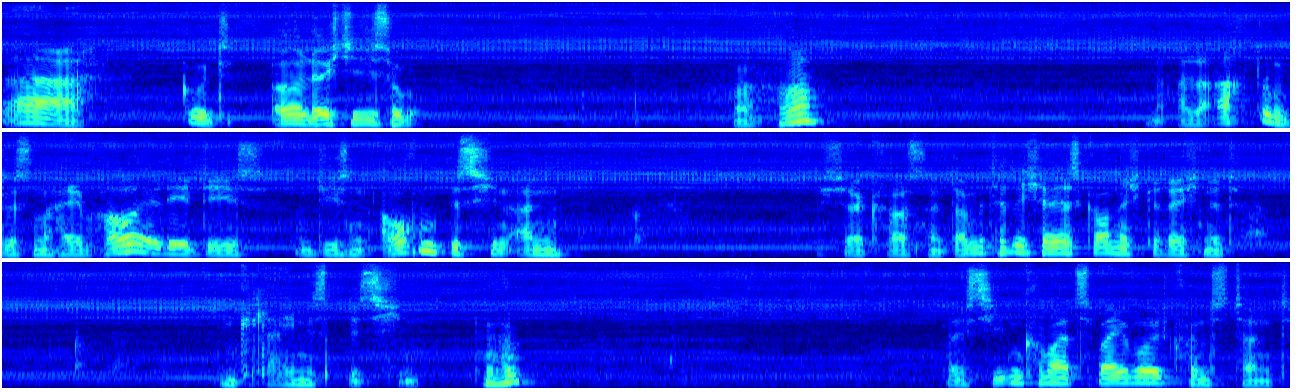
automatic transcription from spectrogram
Ah, gut. Oh, leuchtet die so. Aha. Na, alle Achtung, das sind High-Power-LEDs. Und die sind auch ein bisschen an. Ist ja krass, ne? Damit hätte ich ja jetzt gar nicht gerechnet. Ein kleines bisschen. Bei 7,2 Volt konstant.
